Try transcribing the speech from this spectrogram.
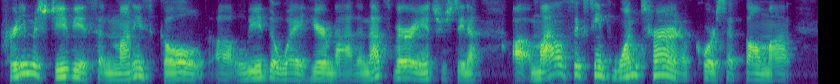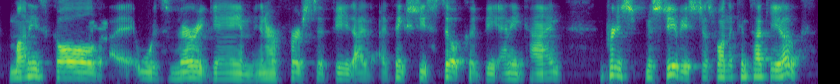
Pretty mischievous, and Munny's Gold uh, lead the way here, Matt, and that's very interesting. Uh, uh mile 16th, one turn, of course, at Belmont. Munny's Gold uh, was very game in her first defeat. I, I think she still could be any kind. Pretty mischievous, just won the Kentucky Oaks.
